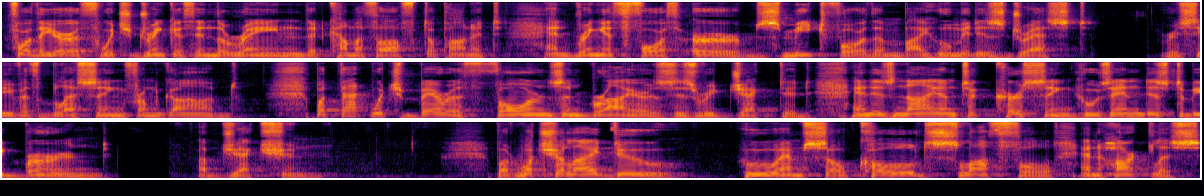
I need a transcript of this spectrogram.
For the earth which drinketh in the rain that cometh oft upon it, and bringeth forth herbs, meet for them by whom it is dressed, receiveth blessing from God. But that which beareth thorns and briers is rejected, and is nigh unto cursing, whose end is to be burned. Objection. But what shall I do, who am so cold, slothful, and heartless,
